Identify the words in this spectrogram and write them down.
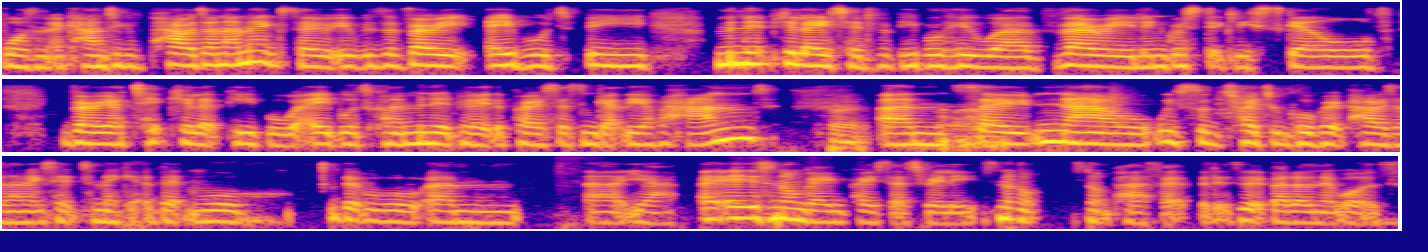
wasn't accounting for power dynamics. So it was a very able to be manipulated for people who were very linguistically skilled, very articulate people were able to kind of manipulate the process and get the upper hand. Right. Um, so now we've sort of tried to incorporate power dynamics in it to make it a bit more, a bit more. Um, uh, yeah, it's an ongoing process. Really, it's not it's not perfect, but it's a bit better than it was.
